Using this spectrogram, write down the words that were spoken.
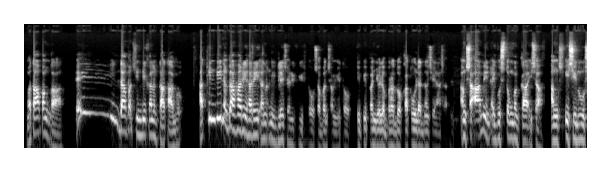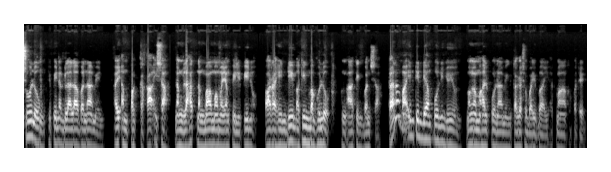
matapang ka, eh, dapat hindi ka nagtatago. At hindi naghahari-harian ang Iglesia ni Cristo sa bansang ito. Ipipanyo Labrador katulad ng sinasabi. Ang sa amin ay gustong magkaisa. Ang isinusulong, ipinaglalaban namin ay ang pagkakaisa ng lahat ng mamamayang Pilipino para hindi maging magulo ang ating bansa. Sana maintindihan po ninyo yun, mga mahal po naming taga-subaybay at mga kapatid.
